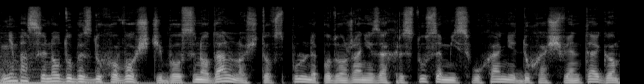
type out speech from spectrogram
Nie ma synodu bez duchowości, bo synodalność to wspólne podążanie za Chrystusem i słuchanie Ducha Świętego,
